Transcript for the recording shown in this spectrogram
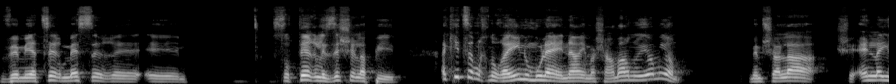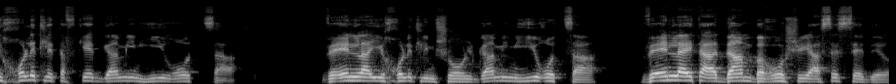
ומייצר מסר אה, אה, סותר לזה של לפיד. הקיצר אנחנו ראינו מול העיניים מה שאמרנו יום יום ממשלה שאין לה יכולת לתפקד גם אם היא רוצה, ואין לה יכולת למשול גם אם היא רוצה, ואין לה את האדם בראש שיעשה סדר,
